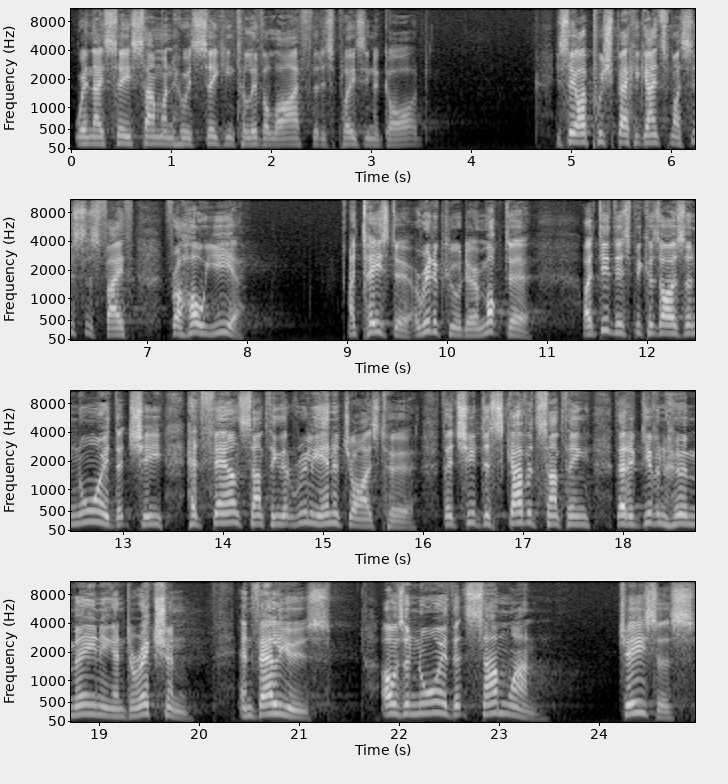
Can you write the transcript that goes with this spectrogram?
when they see someone who is seeking to live a life that is pleasing to God. You see, I pushed back against my sister's faith for a whole year. I teased her, I ridiculed her, I mocked her, I did this because I was annoyed that she had found something that really energized her, that she had discovered something that had given her meaning and direction and values. I was annoyed that someone, Jesus,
